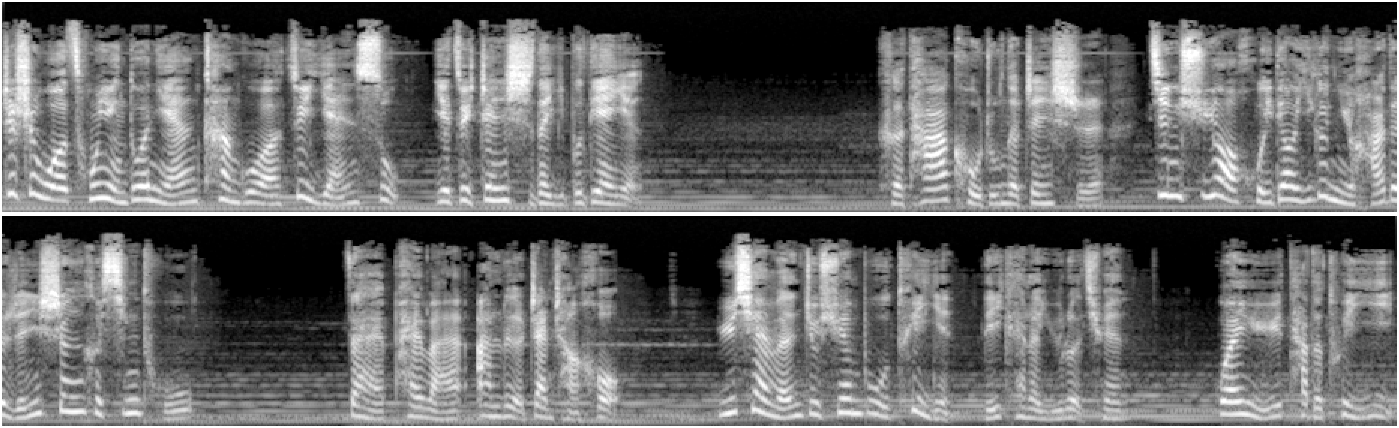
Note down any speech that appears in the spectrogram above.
这是我从影多年看过最严肃也最真实的一部电影。”可他口中的真实，竟需要毁掉一个女孩的人生和星途。在拍完《安乐战场》后，于倩文就宣布退隐，离开了娱乐圈。关于她的退役，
